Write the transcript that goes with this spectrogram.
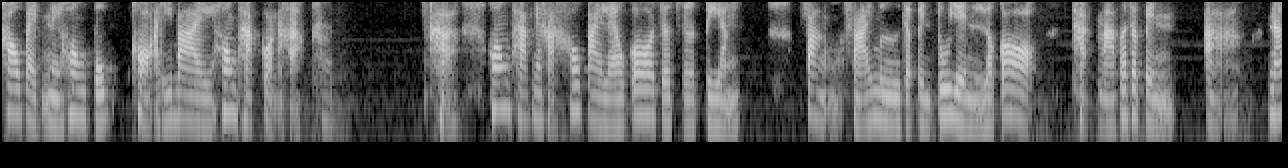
เข้าไปในห้องปุ๊บขออธิบายห้องพักก่อนนะคะ ครับค่ะ ห้องพักเนี่ยค่ะ เข้าไปแล้วก็จะเจอเตียง ฝั่งซ้ายมือจะเป็นตู้เย็น แล้วก็ถัดมาก็จะเป็นอ่าหน้า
